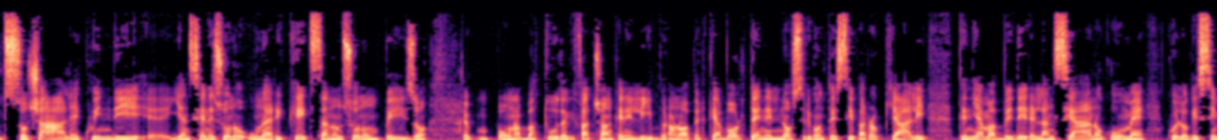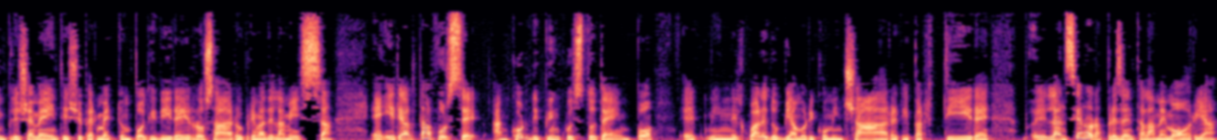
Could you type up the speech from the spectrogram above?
sociale, quindi eh, gli anziani sono una ricchezza, non sono un peso. C'è un po' una battuta che faccio anche nel libro, no, perché a volte nei nostri contesti parrocchiali occidentali tendiamo a vedere l'anziano come quello che semplicemente ci permette un po' di dire il rosario prima della messa. E in realtà forse ancora di più in questo tempo eh, nel quale dobbiamo ricominciare, ripartire, eh, l'anziano rappresenta la memoria,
